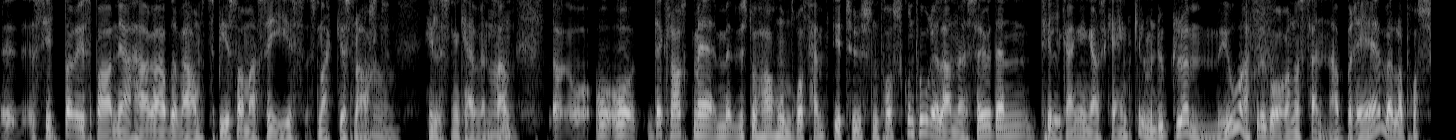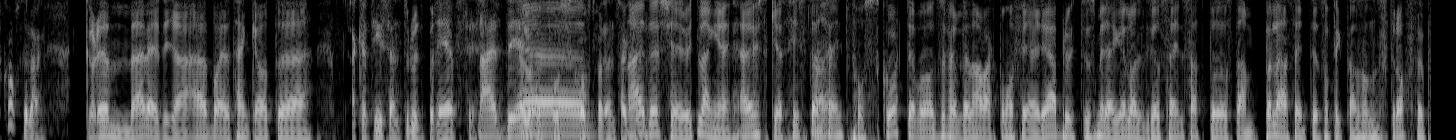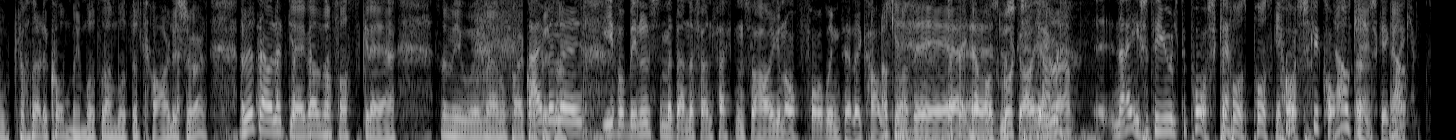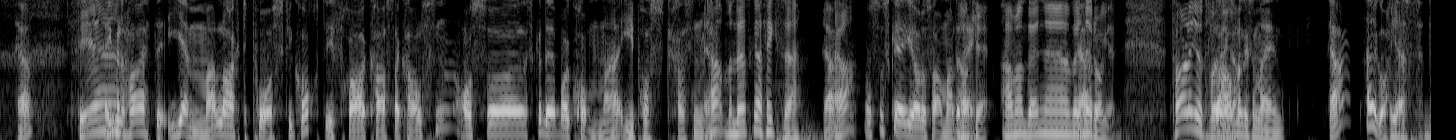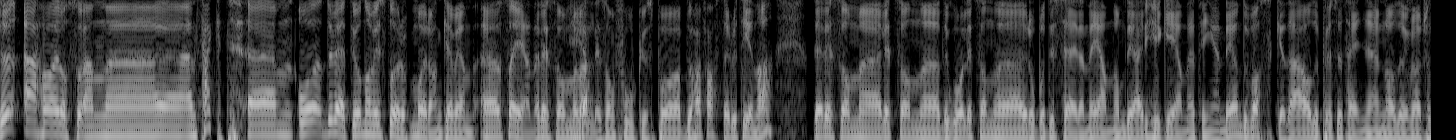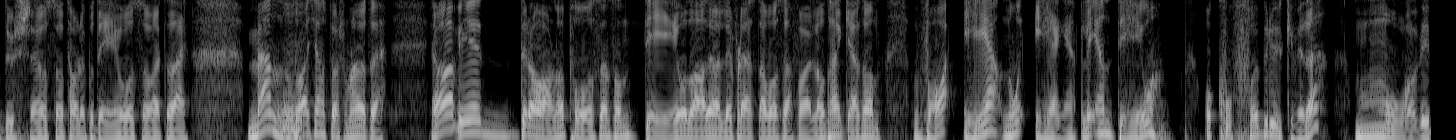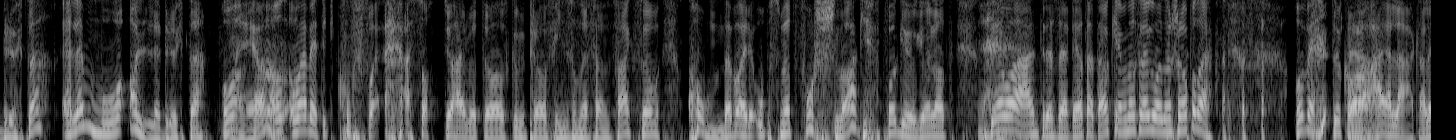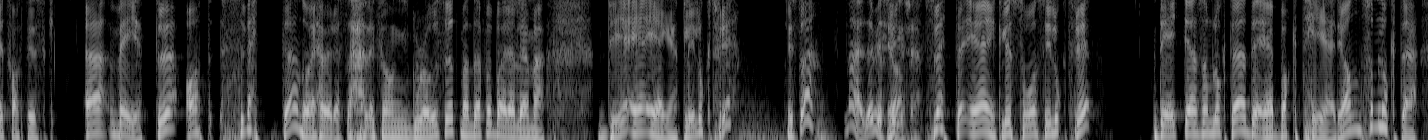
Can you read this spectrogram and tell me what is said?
eh, Sitter i Spania, her er det varmt, spiser masse is, snakker snart. Hilsen Kevin. sant? Og, og, det er klart, med, med, hvis du har 150 000 postkontor i landet, så er jo den tilgangen ganske enkel, men du glemmer jo at det går an å sende brev eller postkort i dag. Glemme, vet ikke jeg. Bare tenker at Når uh, sendte du et brev sist? Nei, det, Eller et postkort, for den saks Nei, det skjer jo ikke lenger. Jeg husker sist jeg sendte postkort, det var selvfølgelig når jeg har vært på noen ferie. Jeg brukte som regel aldri å sette på det stempel. Jeg sendte det, så fikk de en sånn straffeporto når det kom imot, så de måtte betale sjøl. Det var litt gøy. Vi hadde en sånn fast greie som vi gjorde med et par Nei, men kompiser. eh, I forbindelse med denne fun facten så har jeg en oppfordring til deg, Karlsen. Okay. og det er, jeg jeg eh, postkort du skal til gjerne- Eh, Nei, ikke til jul, til påske. Pås- påskekort. Påskekort Ja, okay. ønsker jeg meg. Ja. Det, Jeg vil ha et hjemmelagt påskekort fra Casa Karlsen, og så skal det bare komme i postkassen min. ja, men det skal jeg fikse. Ja, Ja. Og så skal jeg gjøre det samme til Ok, Okay. ja, men den, eh, den Ja. er Roger. Tar den Så har vi liksom en Ja, det er godt. Yes. Du, jeg har også en, eh, en fact. Um, og du vet jo når vi står opp om morgenen, Kevin, eh, så er det liksom Ja. veldig sånn fokus på Du har faste rutiner. Det er liksom eh, litt sånn Du går litt sånn robotiserende gjennom de her hygienetingene dine. Du vasker deg, og du pusser tennene, og du kanskje dusjer, og så tar du på deo, og så alt det der. Men da kommer spørsmålet, vet du. Ja, vi drar nå på oss en sånn deo, da, de aller fleste av oss i hvert fall. Og da tenker jeg sånn Hva er nå egentlig en deo, og hvorfor bruker vi det? Må vi bruke det, eller må alle bruke det? Og, Ja. og, og jeg vet ikke hvorfor. Jeg satt jo her vet du, og skulle prøve å finne sånne fun facts, så kom det bare opp som et forslag på Google at det var jeg interessert i. Jeg tenkte ok, men da skal jeg gå inn og se på det. Og vet du hva, Ja. her har jeg lært deg litt, faktisk. Eh, vet du at svette, nå høres det litt sånn gross ut, men det får bare le med, det er egentlig luktfri. Visste du det? Nei, det visste jeg ikke. Svette er egentlig så å si luktfri. Det er ikke det som lukter, det er bakteriene som lukter.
